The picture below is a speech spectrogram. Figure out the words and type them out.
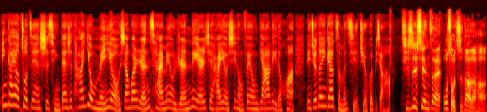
应该要做这件事情，但是他又没有相关人才、没有人力，而且还有系统费用压力的话，你觉得应该怎么解决？学会比较好。其实现在我所知道的哈，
